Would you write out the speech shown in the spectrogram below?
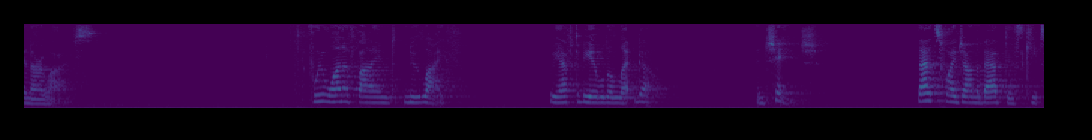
in our lives. If we want to find new life, we have to be able to let go and change. That's why John the Baptist keeps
